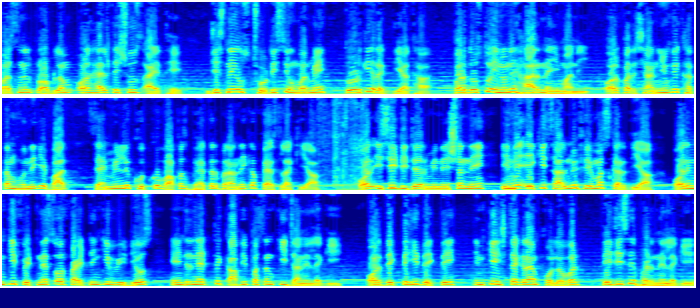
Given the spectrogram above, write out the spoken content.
पर्सनल प्रॉब्लम और हेल्थ इश्यूज़ आए थे, जिसने उस छोटी सी उम्र में तोड़ के रख दिया था। पर दोस्तों, इन्होंने हार नहीं मानी और परेशानियों के खत्म होने के बाद सैम्यूल ने खुद को वापस बेहतर बनाने का फैसला किया। और इसी डिटर्मिनेशन ने इन्हें एक ही साल में फ़ेमस कर दिया और इनकी फिटनेस और फाइटिंग की वीडियोस इंटरनेट पे काफ़ी पसंद की जाने लगी। और देखते ही देखते इनके इंस्टाग्राम फॉलोवर तेज़ी से बढ़ने लगे।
